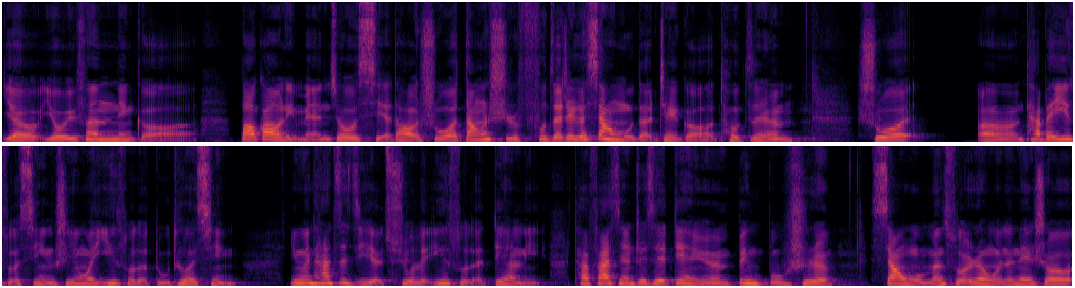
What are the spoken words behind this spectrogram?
有有一份那个报告里面就写到说，当时负责这个项目的这个投资人说，嗯，他被伊索吸引是因为伊索的独特性，因为他自己也去了伊索的店里，他发现这些店员并不是像我们所认为的那时候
